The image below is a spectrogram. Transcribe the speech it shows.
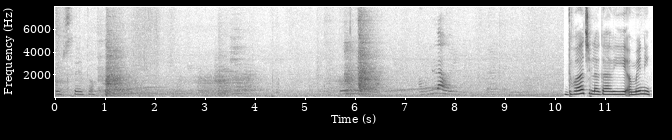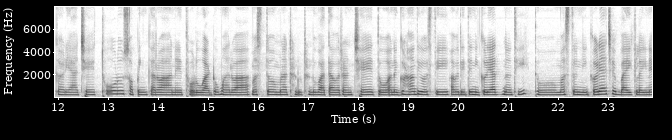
ઉઠશે તો. ધ્વજ લગાવી અમે નીકળ્યા છે. થોડું શોપિંગ કરવા અને થોડું વાટો મારવા. મસ્ત હમણાં ઠંડુ ઠંડુ વાતાવરણ છે તો અને ઘણા દિવસથી આવી રીતે નીકળ્યા જ નથી. તો મસ્ત નીકળ્યા છે બાઇક લઈને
